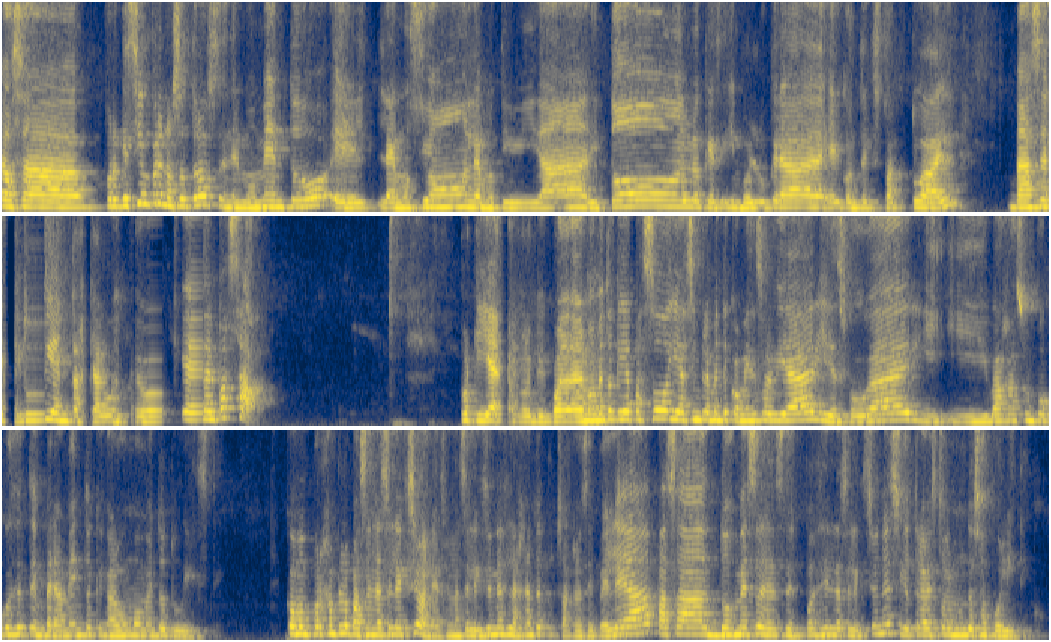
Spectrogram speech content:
O sea, porque siempre nosotros en el momento, la emoción, la emotividad y todo lo que involucra el contexto actual, va a hacer que tú sientas que algo es peor que el pasado. Porque ya, porque cuando, al momento que ya pasó, ya simplemente comienzas a olvidar y desfogar y, y, bajas un poco ese temperamento que en algún momento tuviste. Como por ejemplo pasa en las elecciones. En las elecciones la gente pues, se pelea, pasa dos meses después de las elecciones y otra vez todo el mundo es apolítico.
